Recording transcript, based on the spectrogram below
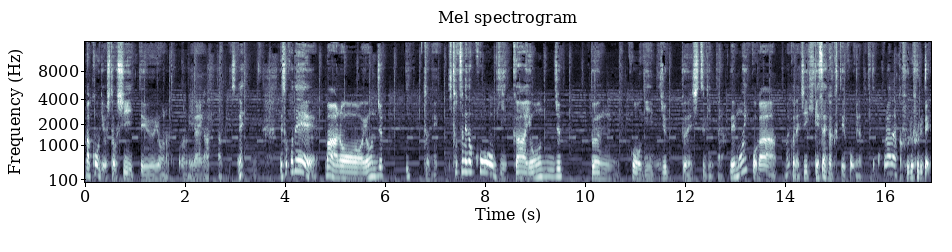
まあ、講義をしてほしいっていうようなところの依頼があったんですね。で、そこで、まあ、あの、40、えっとね、一つ目の講義が40分講義20分質疑みたいな。で、もう一個が、もう一個ね、地域経済学っていう講義なんだけども、これはなんかフルフルで、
